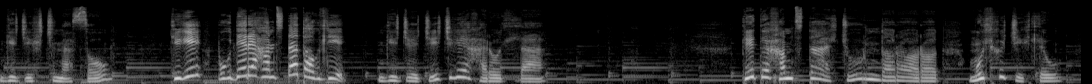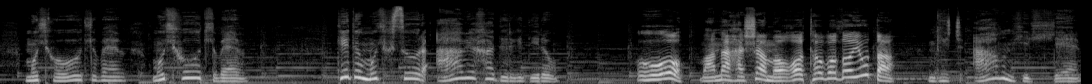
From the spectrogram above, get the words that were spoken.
гэж ихч нь асуув. Тгий бүгдээрээ хамтдаа тоглоё гэж жижигээ хариуллаа. Тэд хамтдаа алчуурн дороо ороод мөлхөж эхлэв. Мөлхөөд л байв, мөлхөөд л байв. Тэд мөлхсөөр аавынхаа дэргэд ирэв. Оо, манай хашаа могоотой болоо юу да гэж аав нь хэллээ.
